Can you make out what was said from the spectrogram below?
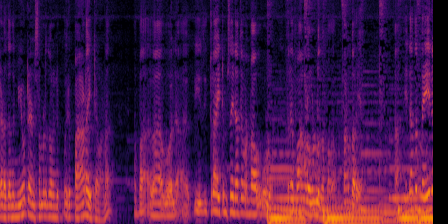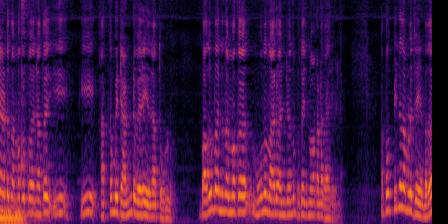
കിടക്കുന്ന മ്യൂട്ട് എൻസമ്പിൾ എന്ന് പറഞ്ഞ ഒരു പാഡ് ഐറ്റമാണ്. അപ്പോൾ ഇത്ര ഐറ്റംസ് ഇതിനകത്ത് ഉണ്ടാവുള്ളൂ. ഇത്ര ഭാഗങ്ങളേ ഉള്ളൂ നമുക്ക്. പണം പറയാം. ഇതിനകത്ത് മെയിനായിട്ട് നമുക്കിപ്പോൾ ഇതിനകത്ത് ഈ ഈ അക്കമ്പി രണ്ട് വരെ ഇതിനകത്തുള്ളൂ. അപ്പോൾ അതുകൊണ്ട് തന്നെ നമുക്ക് മൂന്ന് നാലും അഞ്ചോ ഒന്നും പ്രത്യേകിച്ച് നോക്കേണ്ട കാര്യമില്ല. അപ്പോൾ പിന്നെ നമ്മൾ ചെയ്യേണ്ടത്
